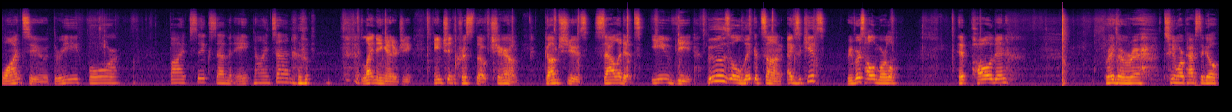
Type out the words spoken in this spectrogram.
One, two, three, four, five, six, seven, eight, nine, ten. Lightning Energy, Ancient Crystal, Cherrim, Gumshoos, Salandits, Eevee, Buizel, Lickitung, Executes, Reverse Holo Morelull, Hippowdon, regular rare, two more packs to go.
